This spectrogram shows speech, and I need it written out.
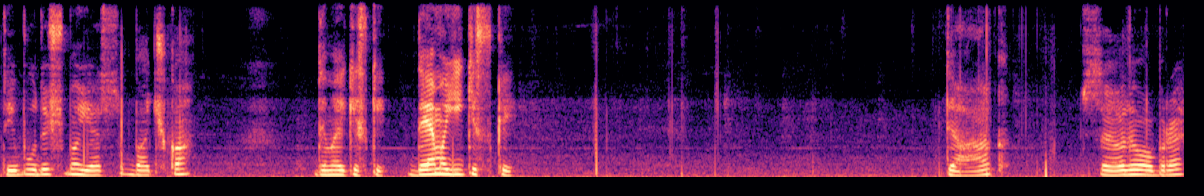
Ти будеш моя собачка. Де мої кіски? Де мої кіски? Так. Все добре.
